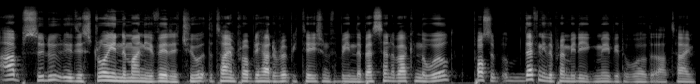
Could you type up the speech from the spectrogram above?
absolutely destroying Nemanja Vidic, who at the time probably had a reputation for being the best centre back in the world, possibly definitely the Premier League, maybe the world at that time.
